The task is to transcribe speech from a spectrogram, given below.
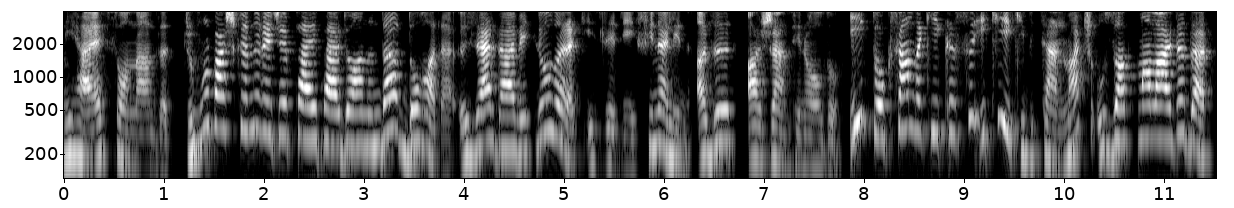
nihayet sonlandı. Cumhurbaşkanı Recep Tayyip Erdoğan'ın da Doha'da özel davetli olarak izlediği finalin adı Arjantin oldu. İlk 90 dakikası 2-2 biten maç uzatmalarda da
